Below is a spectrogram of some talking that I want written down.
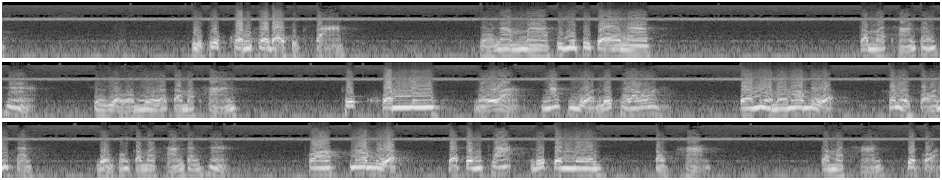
ที่ทุกคนเคยได้ศึกษาเดี๋ยวนำมาที่นิพพานากรรมฐานทั้งห้าซึ่งเรียกว่ามูลกรรมฐาน ทุกคนมีไม่ว่า นักบวชหรือฆรวาแต่เมื่อไม่มาบวชเขาไม่สอนกันเรื่องของกรรมฐานทั้งห้า พอมาบวชจะเป็นพระหรือเป็นเนรต้องผ่านกรรมฐานเพื่อก่อน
